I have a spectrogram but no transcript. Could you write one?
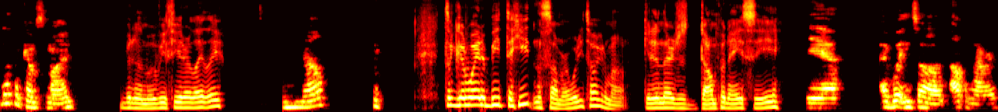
nothing comes to mind. Been in the movie theater lately? No. It's a good way to beat the heat in the summer. What are you talking about? Get in there, just dump an AC. Yeah, I went and saw Oppenheimer,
